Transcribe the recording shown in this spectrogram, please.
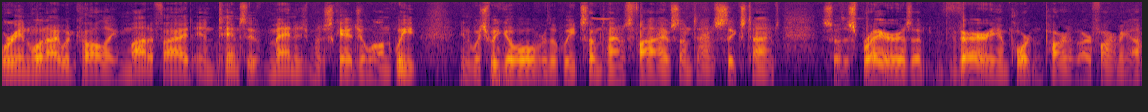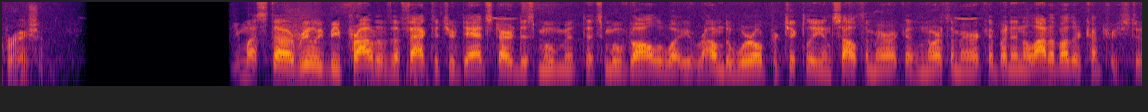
We're in what I would call a modified intensive management schedule on wheat, in which we go over the wheat sometimes five, sometimes six times. So the sprayer is a very important part of our farming operation. You must uh, really be proud of the fact that your dad started this movement that's moved all the way around the world, particularly in South America and North America, but in a lot of other countries too.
